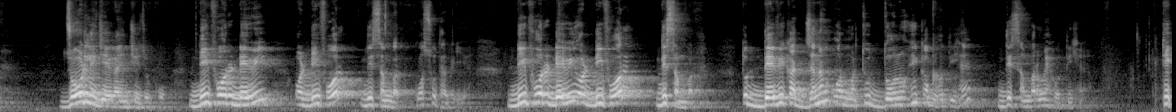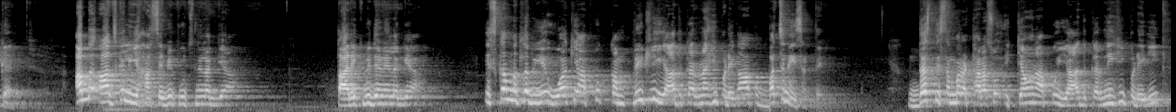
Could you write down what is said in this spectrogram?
जोड़ लीजिएगा इन चीज़ों को। डी फॉर डेवी और डी फॉर दिसंबर। वसुत है भैया। डी फॉर डेवी और डी फॉर दिसंबर। तो देवी का जन्म और मृत्यु दोनों ही कब होती है? दिसंबर में होती है। ठीक है। अब आजकल यहाँ से भी पूछने लग गया। तारीख भी देने लग गया। इसका मतलब यह हुआ कि आपको कंप्लीटली याद करना ही पड़ेगा, आप बच नहीं सकते। 10 दिसंबर अठारह आपको याद करनी ही पड़ेगी।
